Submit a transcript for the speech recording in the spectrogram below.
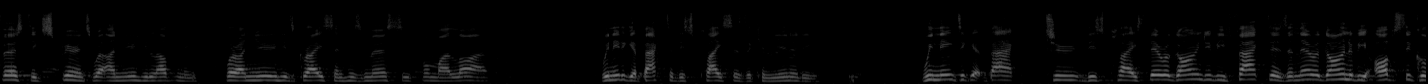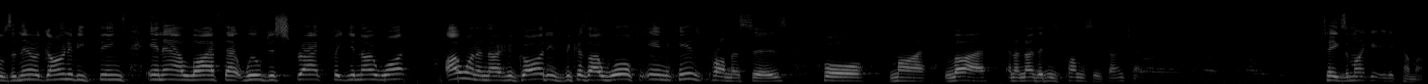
first experience where I knew He loved me, where I knew His grace and His mercy for my life. We need to get back to this place as a community. We need to get back to this place. There are going to be factors and there are going to be obstacles and there are going to be things in our life that will distract. But you know what? I want to know who God is because I walk in His promises for my life and I know that His promises don't change. Teagues, I might get you to come up.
